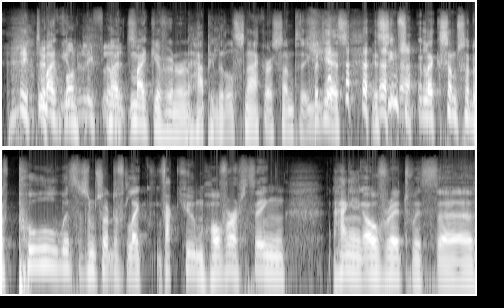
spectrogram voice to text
into her bodily might, fluids. might give her a happy little snack or something. But yes, it seems like some sort of pool with some sort of like vacuum hover thing hanging over it with uh,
